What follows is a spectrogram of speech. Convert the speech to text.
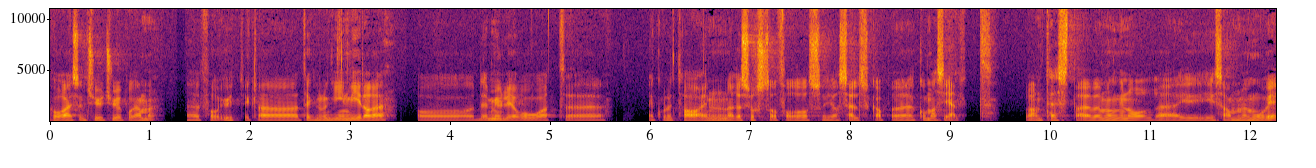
Horizon 2020-programmet, for å utvikle teknologien videre. Og det muliggjør òg at jeg kunne ta inn ressurser for å gjøre selskapet kommersielt. Det var en testa over mange år i, i sammen med Movi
